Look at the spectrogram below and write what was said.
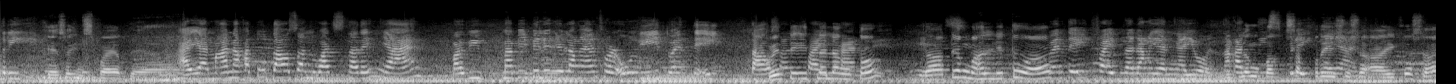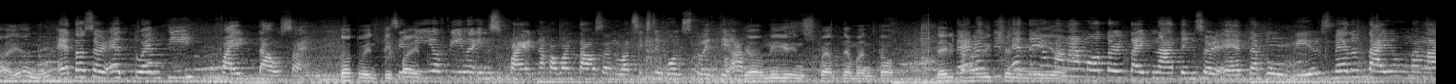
3. Keso inspired, eh. Ayan, mga naka 2,000 watts na rin yan. Mabi- mabibili nyo lang yan for only 28,500. 28 na lang to? Yes. Dati ang mahal nito, ha? 28,500 na lang yan ngayon. Biglang bagsak presyo sa ICOS, ha? Ayan, oh. Eto Sir Ed, 25,000. Ito, Si 25. Mio Fino inspired, naka 1,000 watts, 60 volts, 20 amp. Yo, Mio inspired naman to. Dahil Meron kahawig siya ito ni yung Mio. mga motor type natin, Sir Ed, na two wheels. Meron tayong mga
